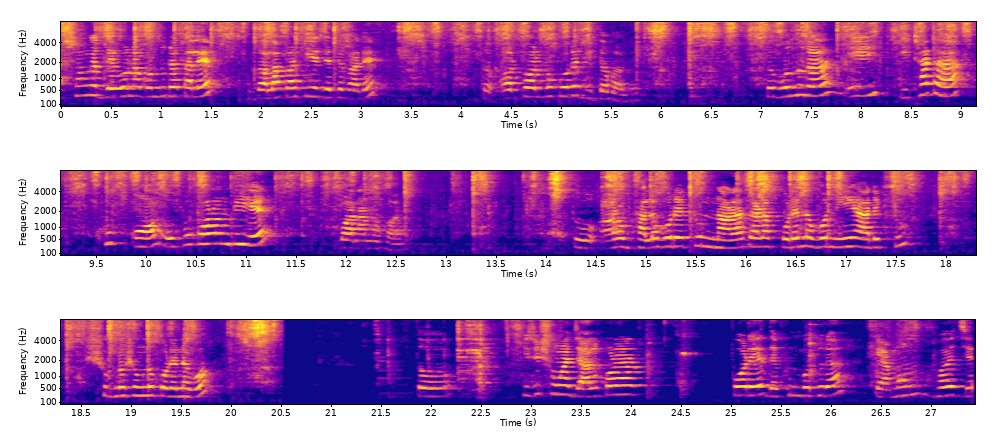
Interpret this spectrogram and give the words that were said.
একসঙ্গে দেবো না বন্ধুরা, তাহলে দলা পাকিয়ে যেতে পারে। তো অল্প অল্প করে দিতে হবে। তো বন্ধুরা, এই পিঠাটা খুব কম উপকরণ দিয়ে বানানো হয়। তো আরও ভালো করে একটু নাড়াচাড়া করে নেব, নিয়ে আর একটু শুকনো শুকনো করে নেব। তো কিছু সময় জাল করার পরে দেখুন বন্ধুরা কেমন হয়েছে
